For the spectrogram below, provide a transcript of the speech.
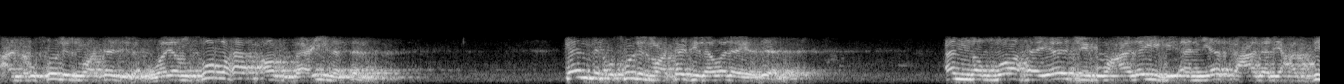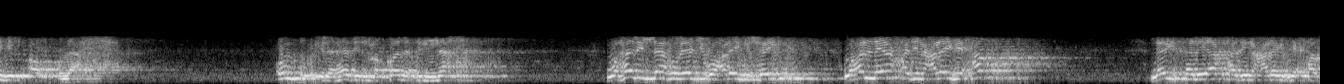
عن أصول المعتزلة وينصرها أربعين سنة. كان من أصول المعتزلة ولا يزال؟ أن الله يجب عليه أن يفعل لعبده الأصلح. انظر إلى هذه المقالة النحو وهل الله يجب عليه شيء؟ وهل لأحد عليه حق؟ ليس لأحد عليه حق.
